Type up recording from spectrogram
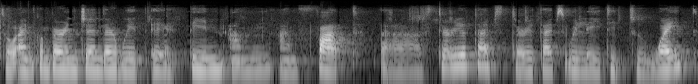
so I'm comparing gender with thin and, and fat stereotypes, stereotypes related to weight.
